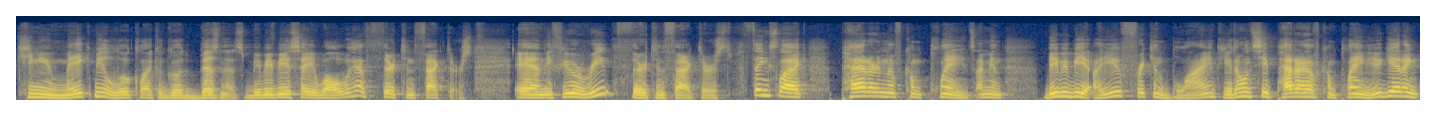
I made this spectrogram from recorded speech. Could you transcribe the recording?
can you make me look like a good business? BBB say, well, we have 13 factors. And if you read 13 factors, things like pattern of complaints, I mean, BBB, are you freaking blind? You don't see pattern of complaint. You're getting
